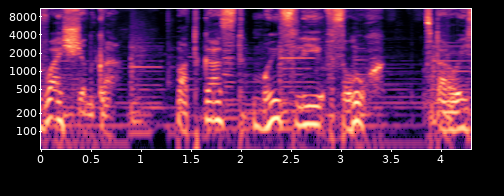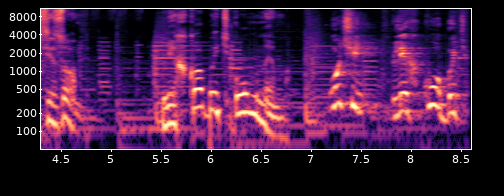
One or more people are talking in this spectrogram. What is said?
Ващенко. Подкаст «Мысли вслух». Второй сезон. Легко быть умным. Очень легко быть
